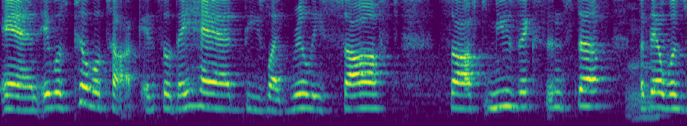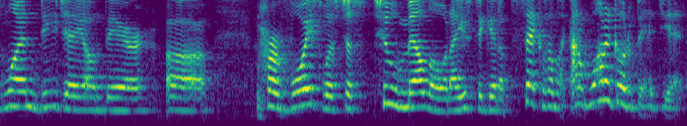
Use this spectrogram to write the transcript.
and it was Pillow Talk. And so they had these like really soft soft musics and stuff. But there was one DJ on there uh her voice was just too mellow and I used to get upset cuz I'm like I don't want to go to bed yet.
